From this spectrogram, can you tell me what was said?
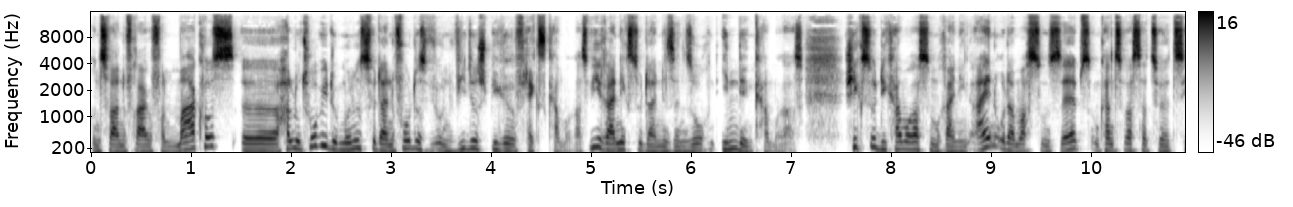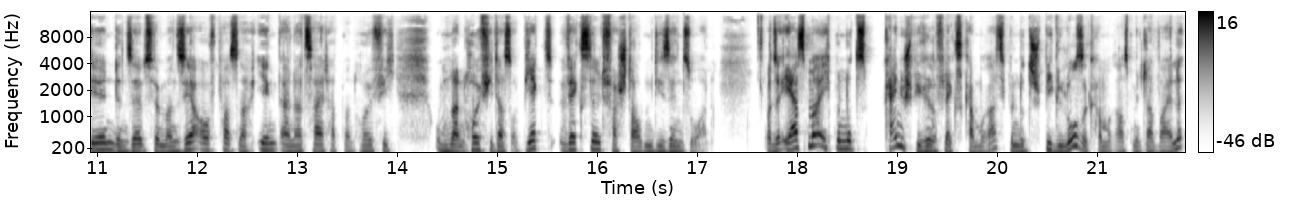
Und zwar eine Frage von Markus. Äh, Hallo Tobi, du benutzt für deine Fotos und Videos Spiegelreflexkameras. Wie reinigst du deine Sensoren in den Kameras? Schickst du die Kameras zum Reinigen ein oder machst du es selbst und kannst du was dazu erzählen? Denn selbst wenn man sehr aufpasst, nach irgendeiner Zeit hat man häufig und man häufig das Objekt wechselt, verstauben die Sensoren. Also erstmal, ich benutze keine Spiegelreflexkameras, ich benutze spiegellose Kameras mittlerweile.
